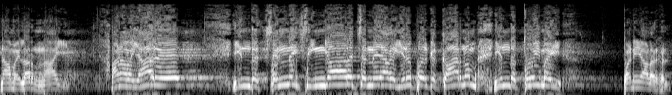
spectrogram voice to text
நாம எல்லாரும் நாய். ஆனா அவன் யாரு? இந்த சென்னை சிங்கார சென்னையாக இருப்பதற்கு காரணம் இந்த தூய்மை பணியாளர்கள்.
